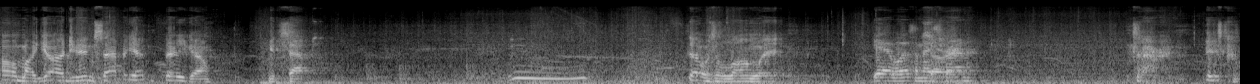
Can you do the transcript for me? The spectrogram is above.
Oh my god, you didn't sap it yet? There you go. Get sapped. That was a long way. Yeah, it was a nice Sorry. run. It's alright. It's cool.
